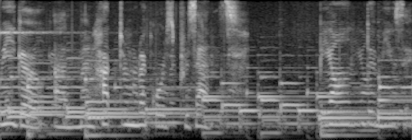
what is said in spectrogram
WeGo and Manhattan Records presents Beyond the Music.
